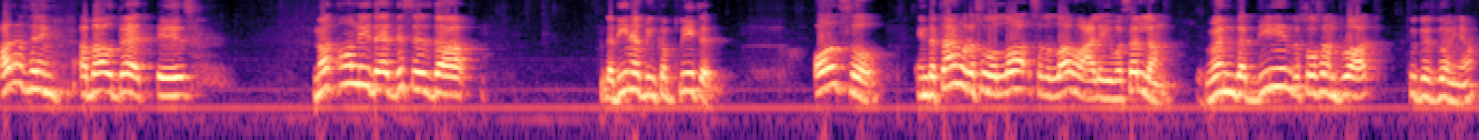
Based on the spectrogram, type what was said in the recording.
Other thing about that is not only that this is the the deen has been completed. Also, in the time of Rasulullah sallallahu alaihi wasallam, when the deen Rasulullah brought to this dunya,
